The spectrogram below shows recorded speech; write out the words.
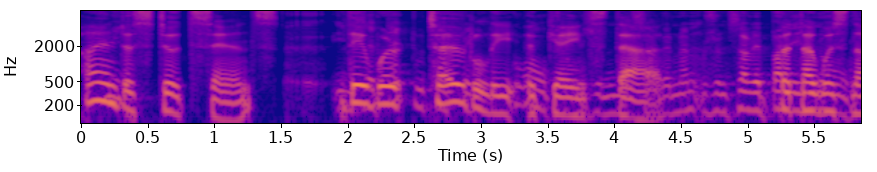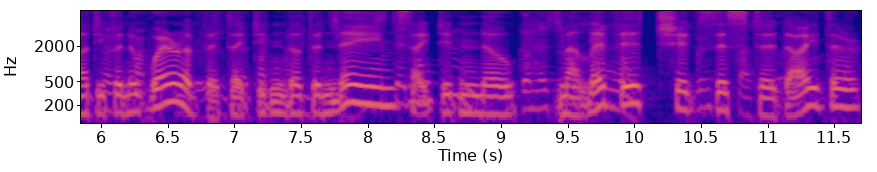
I understood since they were totally against that. But I was not even aware of it. I didn't know the names, I didn't know Malevich existed either.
